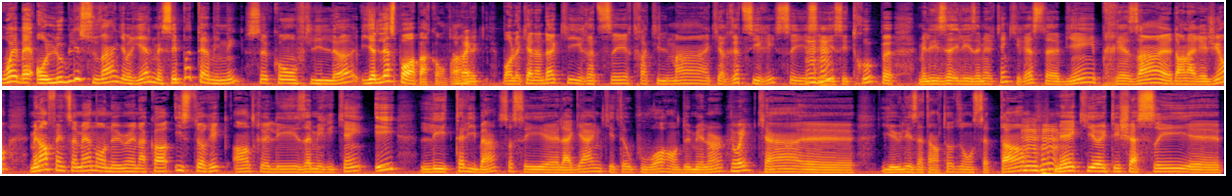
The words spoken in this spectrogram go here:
Ouais, ben on l'oublie souvent, Gabriel, mais c'est pas terminé, ce conflit-là. Il y a de l'espoir, par contre. hein. Ouais. Le- bon, le Canada qui retire tranquillement, qui a retiré ses, ses- ses troupes, mais les, les Américains qui restent bien présents euh, dans la région. Mais là, en fin de semaine, on a eu un accord historique entre les Américains et les talibans. Ça, c'est euh, la gang qui était au pouvoir en 2001 Oui. quand euh, il y a eu les attentats du 11 septembre, Mhm. mais qui a été chassé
